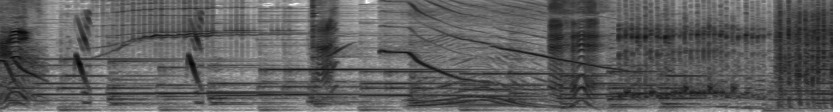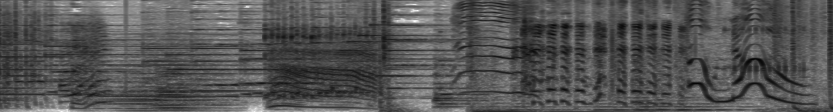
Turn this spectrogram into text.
Oh no!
